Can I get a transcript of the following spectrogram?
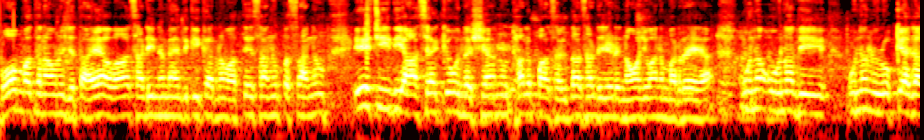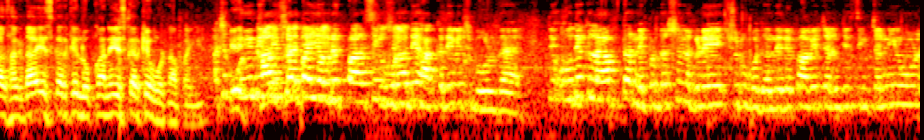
ਬਹੁਮਤ ਨਾਲ ਉਹਨੂੰ ਜਿਤਾਇਆ ਵਾ ਸਾਡੀ ਨੁਮਾਇੰਦਗੀ ਕਰਨ ਵਾਸਤੇ ਸਾਨੂੰ ਸਾਨੂੰ ਇਹ ਚੀਜ਼ ਦੀ ਆਸ ਹੈ ਕਿ ਉਹ ਨਸ਼ਿਆਂ ਨੂੰ ਠੱਲ ਪਾ ਸਕਦਾ ਸਾਡੇ ਜਿਹੜੇ ਨੌਜਵਾਨ ਮਰ ਰਹੇ ਆ ਉਹਨਾਂ ਉਹਨਾਂ ਦੀ ਉਹਨਾਂ ਨੂੰ ਰੋਕਿਆ ਜਾ ਸਕਦਾ ਇਸ ਕਰਕੇ ਲੋਕਾਂ ਨੇ ਇਸ ਕਰਕੇ ਵੋਟਾਂ ਪਾਈਆਂ। ਅੱਛਾ ਕੋਈ ਵੀ ਖਾਲਸਾ ਭਾਈ ਅੰਮ੍ਰਿਤਪਾਲ ਸਿੰਘ ਹੋਰਾਂ ਦੇ ਹੱਕ ਦੇ ਵਿੱਚ ਬੋਲਦਾ ਹੈ। ਤੇ ਉਹਦੇ ਖਿਲਾਫ ਧਰਨੇ ਪ੍ਰਦਰਸ਼ਨ ਲੱਗਣੇ ਸ਼ੁਰੂ ਹੋ ਜਾਂਦੇ ਨੇ ਭਾਵੇਂ ਚਰਨਜੀਤ ਸਿੰਘ ਚੰਨੀ ਹੋਣ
